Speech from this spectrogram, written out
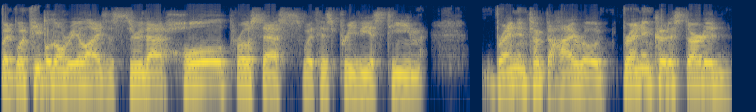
But what people don't realize is through that whole process with his previous team, Brendan took the high road. Brendan could have started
